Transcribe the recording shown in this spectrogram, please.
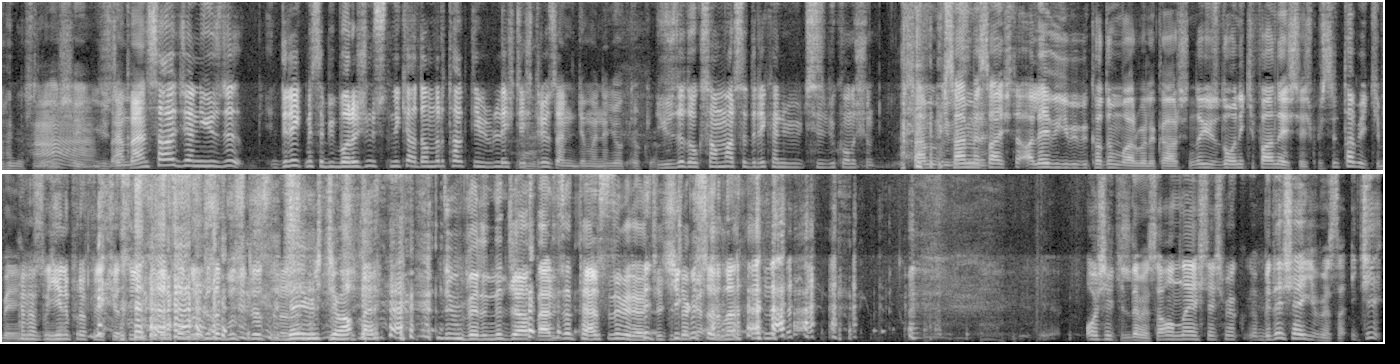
Aha gösteriyor. Ha, Şey, yüzde ben, ben sadece hani yüzde direkt mesela bir barajın üstündeki adamları tak diye birbiriyle eşleştiriyor zannediyorum hani. Yok yok. yok. Yüzde doksan varsa direkt hani bir- siz bir konuşun. Sen sen mesela işte Alev gibi bir kadın var böyle karşında. %12 falan eşleşmişsin. Tabii ki beğeniyorsun. Hemen bu yeni profil açıyorsun. Yüzde doksanlıkıza boostluyorsun onu. Neymiş cevaplar? Birinin cevap verdiyse tersini veriyor. Çünkü Çıkmış çok... sorular. O şekilde mesela onunla eşleşmek. Bir de şey gibi mesela iki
